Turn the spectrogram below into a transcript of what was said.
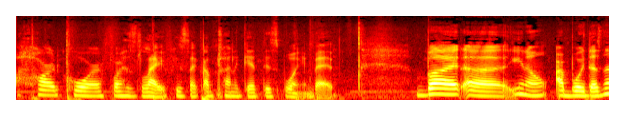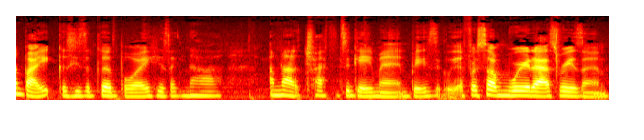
hardcore for his life. He's like, I'm trying to get this boy in bed. But uh, you know, our boy doesn't bite because he's a good boy. He's like, nah, I'm not attracted to gay men, basically, for some weird ass reason.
